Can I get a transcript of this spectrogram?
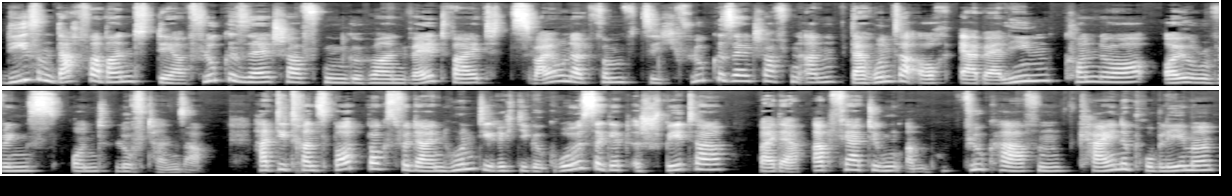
Diesem Dachverband der Fluggesellschaften gehören weltweit 250 Fluggesellschaften an, darunter auch Air Berlin, Condor, Eurowings und Lufthansa. Hat die Transportbox für deinen Hund die richtige Größe, gibt es später bei der Abfertigung am Flughafen keine Probleme,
